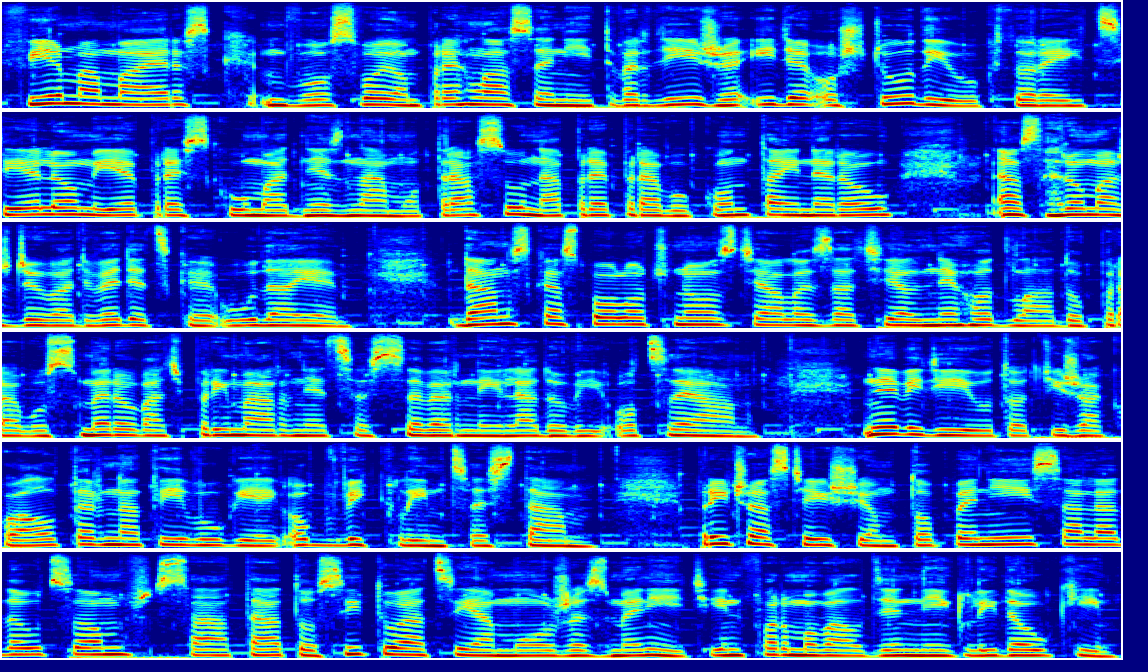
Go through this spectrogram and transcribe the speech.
Firma Maersk vo svojom prehlásení tvrdí, že ide o štúdiu, ktorej cieľom je preskúmať neznámu trasu na prepravu kontajnerov a zhromažďovať vedecké údaje. Dánska spoločnosť ale zatiaľ nehodlá dopravu smerovať primárne cez Severný ľadový oceán. Nevidí ju totiž ako alternatívu k jej obvyklým cestám. Pri častejšom topení sa ľadovcom sa táto situácia môže zmeniť, informoval denník Lidovky.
